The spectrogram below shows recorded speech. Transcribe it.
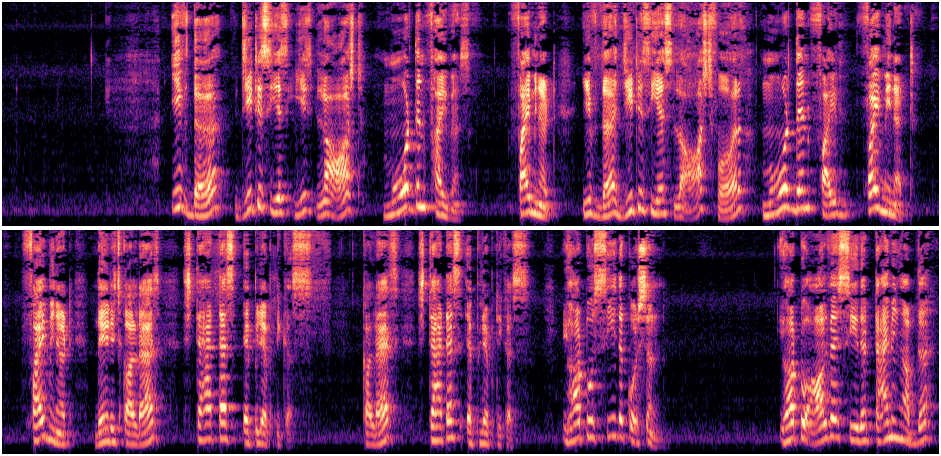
If the GTCS is lost more than 5 minutes, 5 minutes, if the GTCS lost for more than 5, 5 minutes, 5 minutes, then it is called as status epilepticus. Called as status epilepticus. You have to see the question. You have to always see the timing of the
